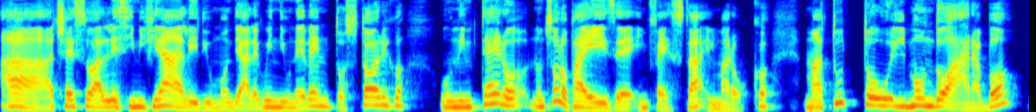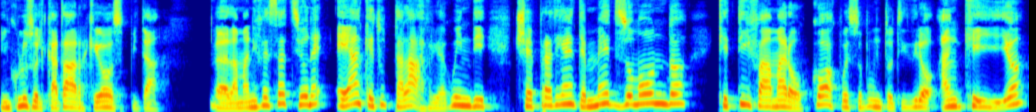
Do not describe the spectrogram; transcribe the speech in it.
ha accesso alle semifinali di un mondiale, quindi un evento storico un intero, non solo paese in festa, il Marocco, ma tutto il mondo arabo, incluso il Qatar che ospita eh, la manifestazione, e anche tutta l'Africa. Quindi c'è praticamente mezzo mondo che tifa Marocco, a questo punto ti dirò anche io,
